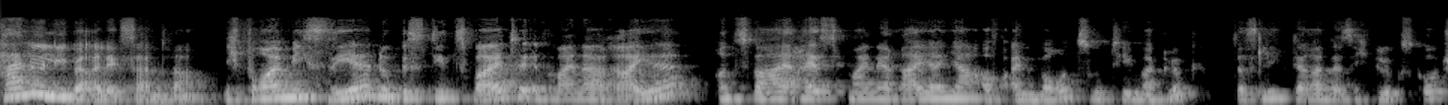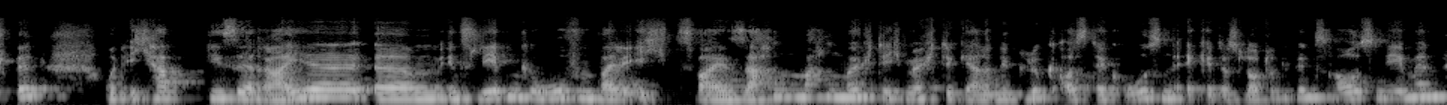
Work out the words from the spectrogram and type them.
Hallo, liebe Alexandra. Ich freue mich sehr. Du bist die zweite in meiner Reihe. Und zwar heißt meine Reihe ja auf ein Wort zum Thema Glück. Das liegt daran, dass ich Glückscoach bin. Und ich habe diese Reihe ähm, ins Leben gerufen, weil ich zwei Sachen machen möchte. Ich möchte gerne Glück aus der großen Ecke des Lottogewinns rausnehmen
